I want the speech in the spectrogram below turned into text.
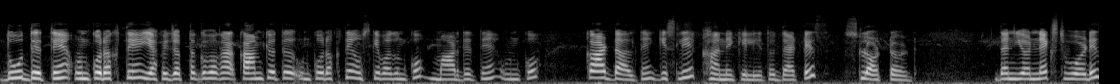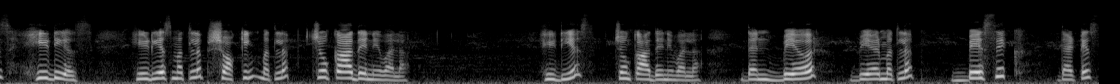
दूध देते हैं उनको रखते हैं या फिर जब तक वो काम के होते हैं उनको रखते हैं उसके बाद उनको मार देते हैं उनको काट डालते हैं किस लिए? खाने के लिए. तो that is slaughtered then your next word is hideous hideous मतलब शॉकिंग मतलब चौंका देने वाला। हीडियस चौंका देने वाला। देन बेयर बेयर मतलब बेसिक दैट इज़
